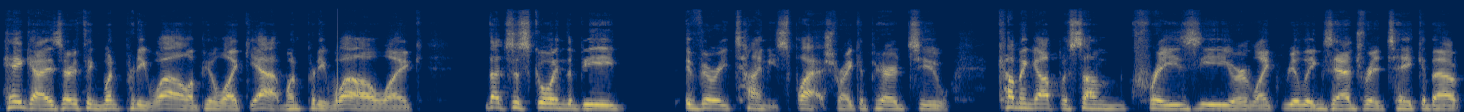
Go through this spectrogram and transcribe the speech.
hey guys everything went pretty well and people are like yeah it went pretty well like that's just going to be a very tiny splash right compared to coming up with some crazy or like really exaggerated take about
